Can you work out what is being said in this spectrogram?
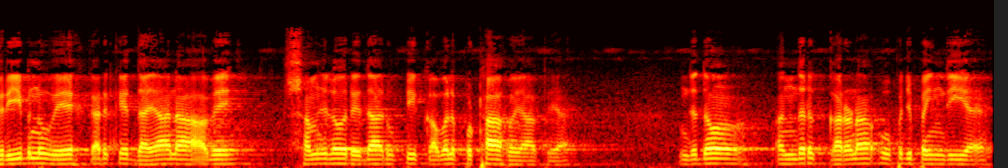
ਗਰੀਬ ਨੂੰ ਵੇਖ ਕਰਕੇ ਦਇਆ ਨਾ ਆਵੇ, ਸਮਝ ਲਓ ਰਿਦਾ ਰੂਪੀ ਕਵਲ ਪੁੱਠਾ ਹੋਇਆ ਪਿਆ। ਜਦੋਂ ਅੰਦਰ ਕਰਣਾ ਉਪਜ ਪੈਂਦੀ ਹੈ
